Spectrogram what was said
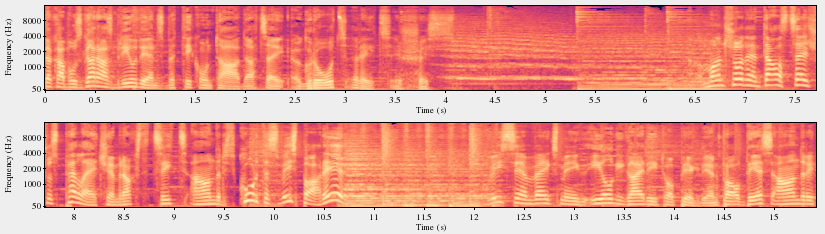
tā kā būs garās brīvdienas, bet tik un tā dacei grūts rīts ir šis. Man šodien tāls ceļš uz pelēčiem, raksta cits Andris. Kur tas vispār ir? Visiem veiksmīgu, ilgi gaidīto piekdienu. Paldies, Andri!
